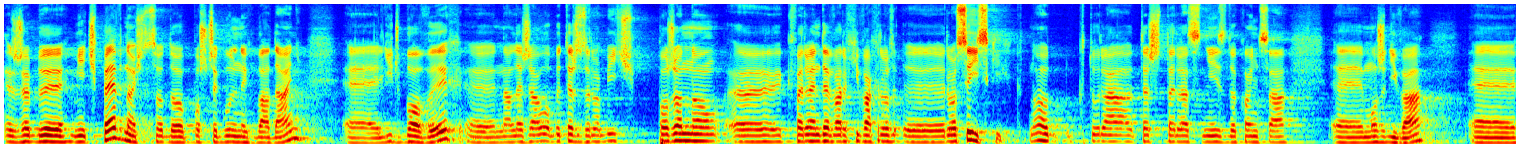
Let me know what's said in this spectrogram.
żeby mieć pewność co do poszczególnych badań e, liczbowych, należałoby też zrobić porządną kwerendę w archiwach ro, rosyjskich, no, która też teraz nie jest do końca możliwa. E,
